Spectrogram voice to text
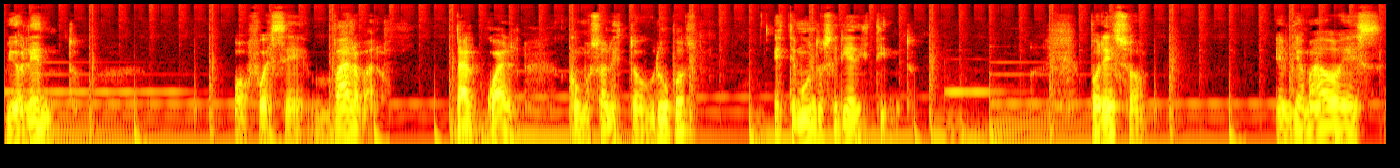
violento o fuese bárbaro, tal cual como son estos grupos, este mundo sería distinto. Por eso, el llamado es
